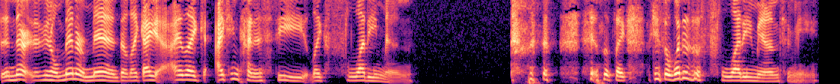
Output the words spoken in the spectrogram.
and there you know men are men but like i i like i can kind of see like slutty men and it's like okay so what is a slutty man to me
